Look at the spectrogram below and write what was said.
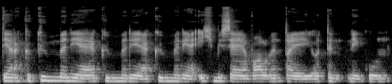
tiedätkö, kymmeniä ja kymmeniä ja kymmeniä ihmisiä ja valmentajia, joiden, niin kuin,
